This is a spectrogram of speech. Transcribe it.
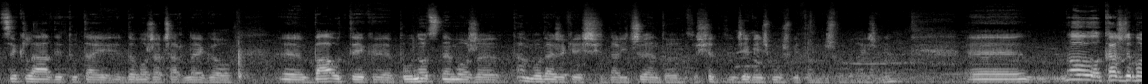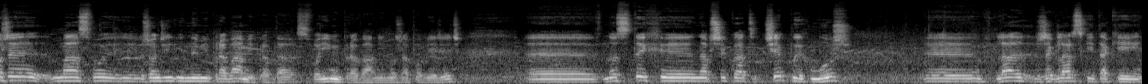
Cyklady tutaj do Morza Czarnego, Bałtyk, Północne Morze, tam bodajże kiedyś naliczyłem, to, to 9 mórz mi tam wyszło bodajże, nie? E, No, każdy może ma swój, rządzi innymi prawami, prawda? Swoimi prawami, można powiedzieć. E, No, z tych e, na przykład ciepłych mórz dla żeglarskiej takiej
